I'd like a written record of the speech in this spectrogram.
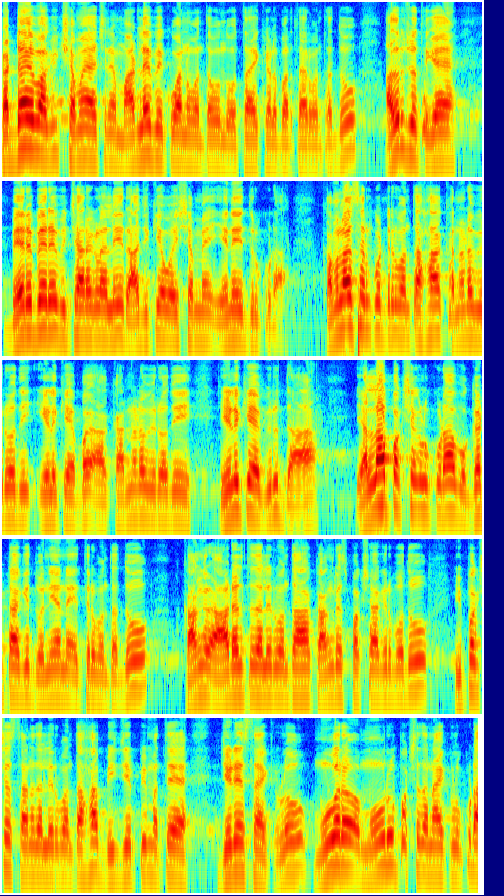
ಕಡ್ಡಾಯವಾಗಿ ಕ್ಷಮೆಯಾಚನೆ ಮಾಡಲೇಬೇಕು ಅನ್ನುವಂಥ ಒಂದು ಒತ್ತಾಯ ಕೇಳಿ ಬರ್ತಾ ಇರುವಂಥದ್ದು. ಅದ್ರ ಜೊತೆಗೆ ಬೇರೆ ಬೇರೆ ವಿಚಾರಗಳಲ್ಲಿ ರಾಜಕೀಯ ವೈಷಮ್ಯ ಏನೇ ಇದ್ದರೂ ಕೂಡ ಕಮಲ್ ಹಾಸನ್ ಕೊಟ್ಟಿರುವಂತಹ ಕನ್ನಡ ವಿರೋಧಿ ಹೇಳಿಕೆ ಬ ಕನ್ನಡ ವಿರೋಧಿ ಹೇಳಿಕೆಯ ವಿರುದ್ಧ ಎಲ್ಲ ಪಕ್ಷಗಳು ಕೂಡ ಒಗ್ಗಟ್ಟಾಗಿ ಧ್ವನಿಯನ್ನು ಎತ್ತಿರುವಂಥದ್ದು. ಕಾಂಗ್ರೆ, ಆಡಳಿತದಲ್ಲಿರುವಂತಹ ಕಾಂಗ್ರೆಸ್ ಪಕ್ಷ ಆಗಿರ್ಬೋದು, ವಿಪಕ್ಷ ಸ್ಥಾನದಲ್ಲಿರುವಂತಹ ಬಿ ಜೆ ಪಿ ಮತ್ತು ಜೆ ಡಿ ಎಸ್ ನಾಯಕರುಗಳು, ಮೂವರು, ಮೂರು ಪಕ್ಷದ ನಾಯಕರು ಕೂಡ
